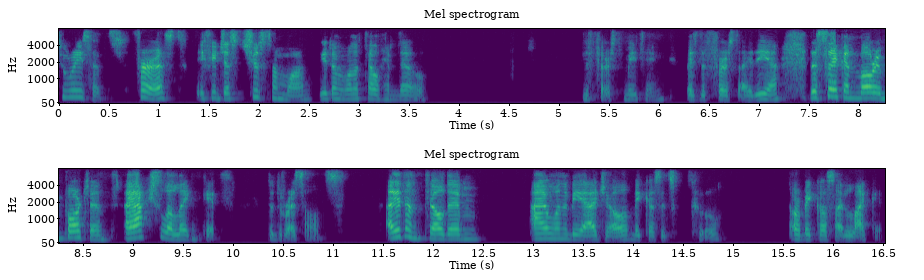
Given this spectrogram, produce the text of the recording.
two reasons. First, if you just choose someone, you don't want to tell him no. The first meeting is the first idea. The second, more important, I actually link it to the results. I didn't tell them I want to be agile because it's cool or because I like it.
